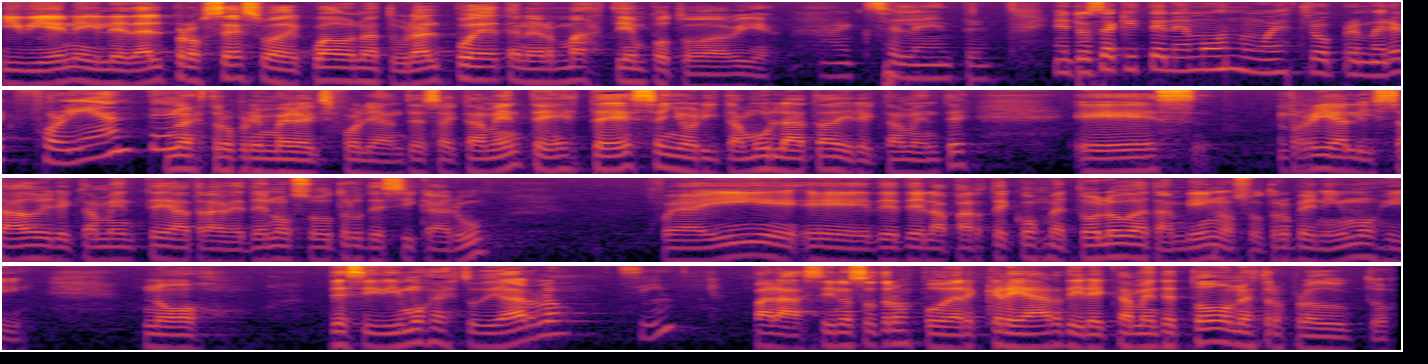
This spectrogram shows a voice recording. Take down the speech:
y viene y le da el proceso adecuado natural, puede tener más tiempo todavía. Ah, excelente. Entonces aquí tenemos nuestro primer exfoliante. Nuestro primer exfoliante, exactamente. Este es señorita mulata directamente. Es realizado directamente a través de nosotros de Sicarú. Fue ahí, eh, desde la parte cosmetóloga también, nosotros venimos y nos decidimos estudiarlo. Sí para así nosotros poder crear directamente todos nuestros productos.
